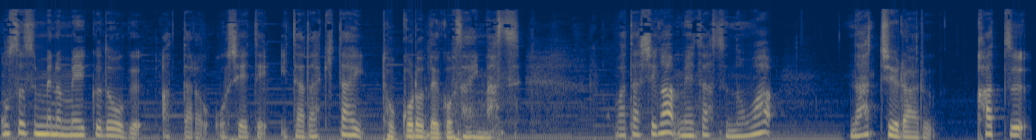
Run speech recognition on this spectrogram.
おすすめのメイク道具あったら教えていただきたいところでございます。私が目指すのはナチュラルかつ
